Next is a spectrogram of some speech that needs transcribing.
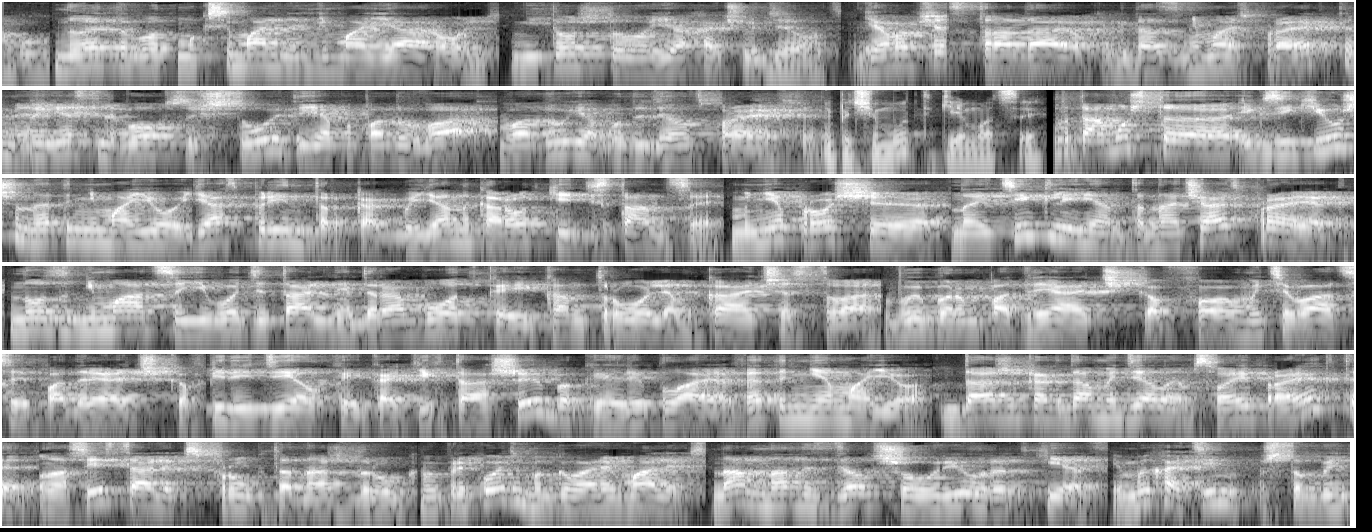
могу. Но это вот максимально не моя роль, не то, что я хочу делать. Я вообще страдаю, когда занимаюсь проектами. Если Бог существует, и я попаду в ад, в аду я буду делать проекты. И почему такие эмоции? Потому что execution это не мое. Я спринтер, как бы, я на короткие дистанции. Мне проще найти клиента, начать проект, но заниматься его детальной доработкой, контролем качества, выбором подрядчиков, мотивацией подрядчиков, переделкой каких-то ошибок, ошибок и реплаев. Это не мое. Даже когда мы делаем свои проекты, у нас есть Алекс Фрукта, наш друг. Мы приходим и говорим, Алекс, нам надо сделать шоу-рил Red Cat. И мы хотим, чтобы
